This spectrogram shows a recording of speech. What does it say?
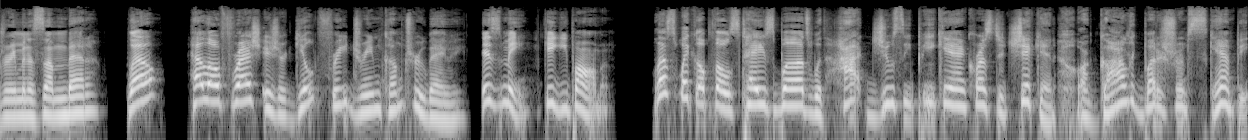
Dreaming of something better? Well, HelloFresh is your guilt-free dream come true, baby. It's me, Kiki Palmer. Let's wake up those taste buds with hot, juicy pecan-crusted chicken or garlic butter shrimp scampi.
